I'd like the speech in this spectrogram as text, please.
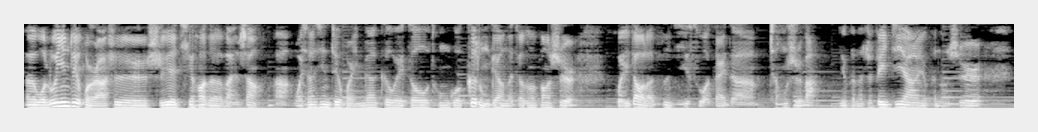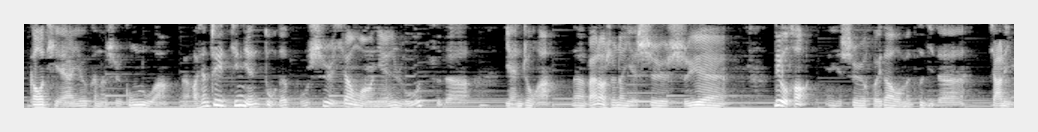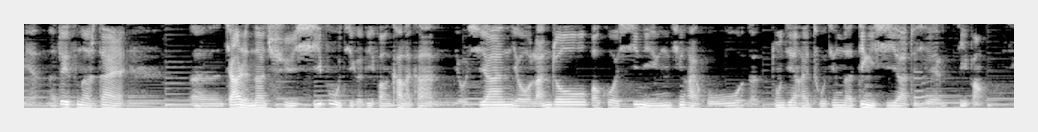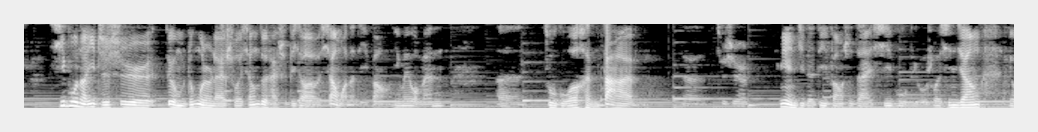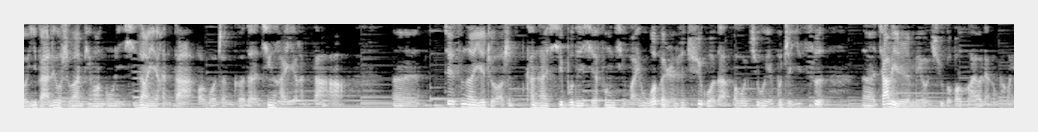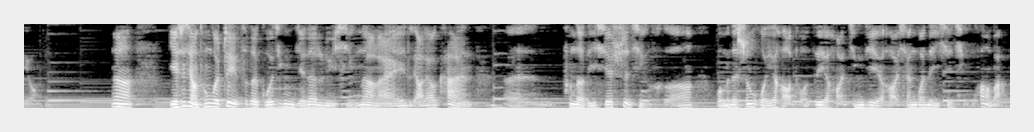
呃，我录音这会儿啊是十月七号的晚上啊，我相信这会儿应该各位都通过各种各样的交通方式。回到了自己所在的城市吧，有可能是飞机啊，有可能是高铁啊，也有可能是公路啊。好像这今年堵的不是像往年如此的严重啊。那白老师呢，也是十月六号，也是回到我们自己的家里面。那这次呢，是带嗯家人呢去西部几个地方看了看。有西安，有兰州，包括西宁、青海湖，呃，中间还途经了定西啊这些地方。西部呢，一直是对我们中国人来说，相对还是比较向往的地方，因为我们，呃，祖国很大，呃，就是面积的地方是在西部，比如说新疆有一百六十万平方公里，西藏也很大，包括整个的青海也很大啊。嗯，这次呢也主要是看看西部的一些风情吧，因为我本人是去过的，包括去过也不止一次。那家里人没有去过，包括还有两个朋友。那也是想通过这次的国庆节的旅行呢，来聊聊看，嗯，碰到的一些事情和我们的生活也好、投资也好、经济也好相关的一些情况吧。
